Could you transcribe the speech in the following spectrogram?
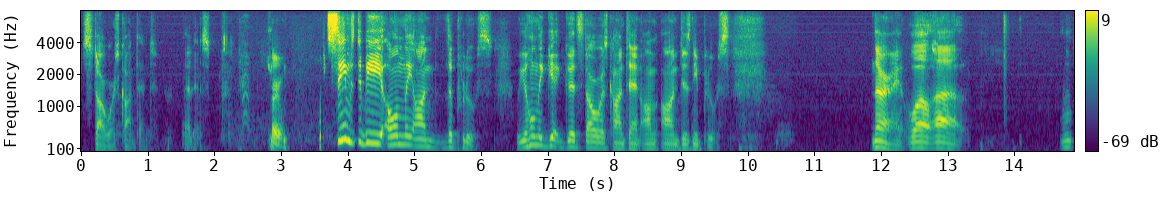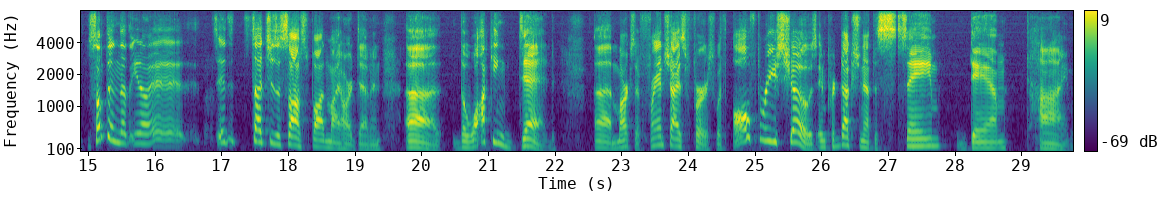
Star Wars content? That is. True. Which seems to be only on the Plus. We only get good Star Wars content on on Disney Plus. All right. Well, uh something that you know it, it touches a soft spot in my heart, Devin. Uh The Walking Dead uh, marks a franchise first with all three shows in production at the same damn time.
